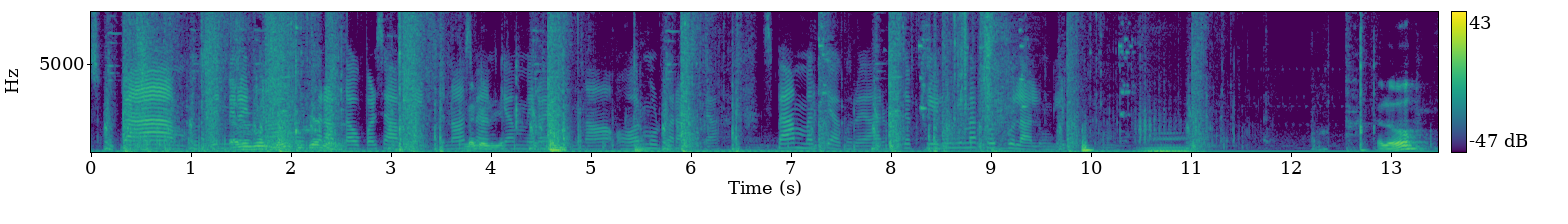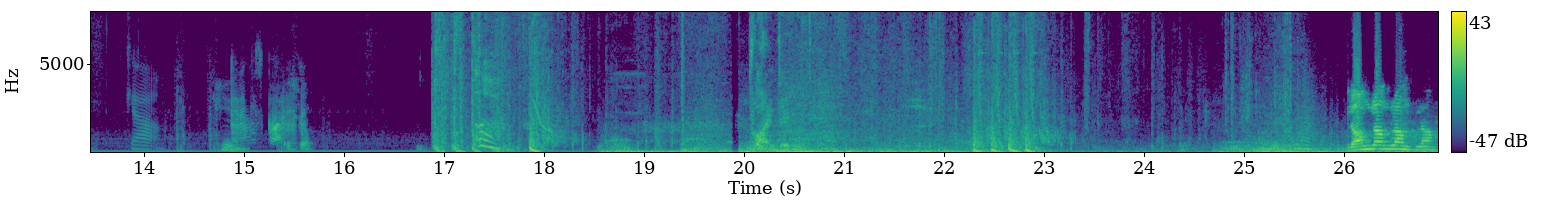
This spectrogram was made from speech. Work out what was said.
स्पैम उस दिन मेरा इतना मूड खराब था ऊपर से आपने इतना स्पैम किया मेरा इतना और मूड खराब हो गया। स्पैम मत क्या करो यार। मैं जब खेलूँगी मैं खुद बुला लूँगी। Hello fucking. Let's go. Blinding. Long, long, long, long.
